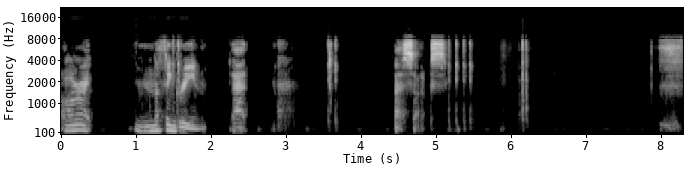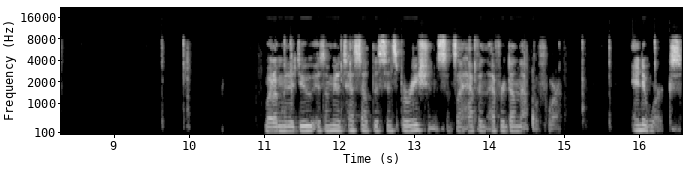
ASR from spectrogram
Alright. Nothing green. That that sucks. What I'm going to do is I'm going to test out this inspiration since I haven't ever done that before. And it works.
